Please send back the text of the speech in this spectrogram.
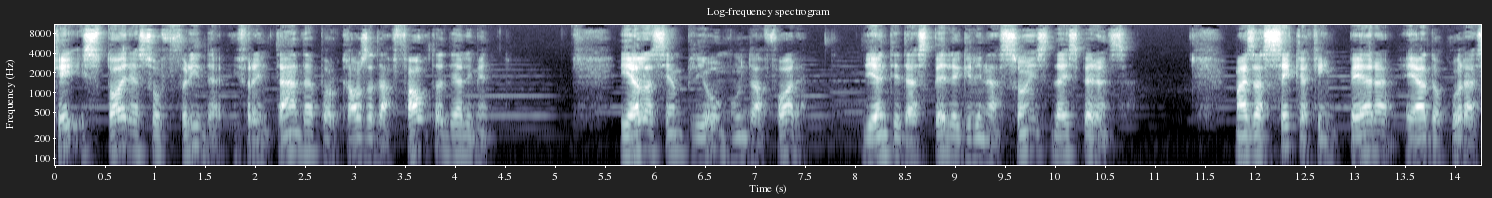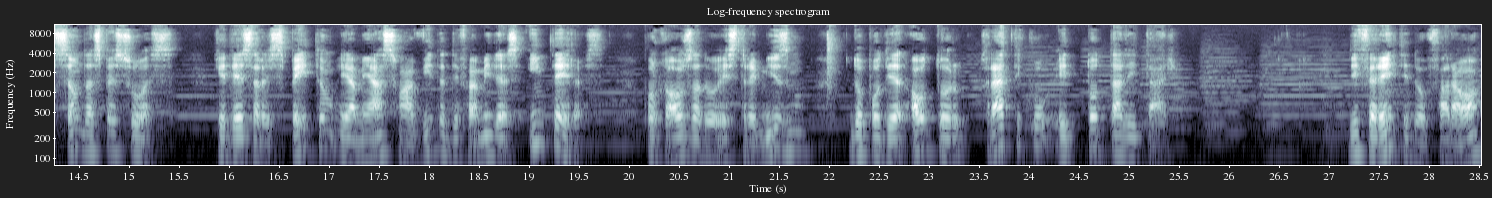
Que história sofrida enfrentada por causa da falta de alimento e ela se ampliou mundo afora diante das peregrinações da esperança. Mas a seca que impera é a do coração das pessoas, que desrespeitam e ameaçam a vida de famílias inteiras por causa do extremismo do poder autocrático e totalitário. Diferente do Faraó,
